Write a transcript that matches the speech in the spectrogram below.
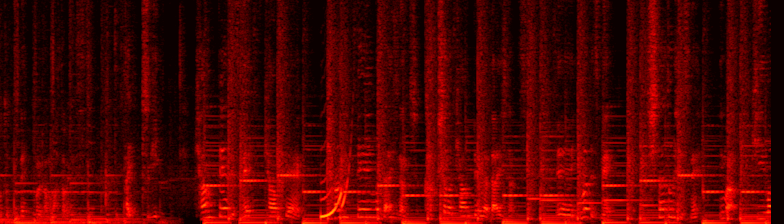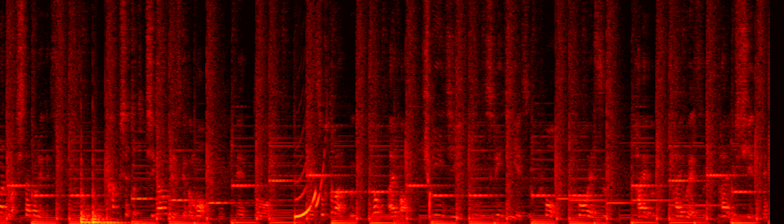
ことですね。これがまとめです。はい次。キャンペーンですね。キャンペーン。キャンペーンが大事なんですよ。各社のキャンペーンが大事なんです、え、今ですね下取りですね。今キーワードは下取りです。各社ちょっと違うんですけどもえっとソフトバンクの iPhone3G、3GS、4、4S、5、5S、5C ですね。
